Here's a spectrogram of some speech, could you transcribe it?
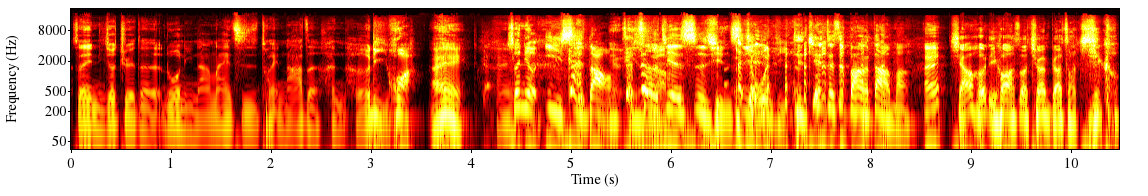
所以你就觉得，如果你拿那一只腿拿着很合理化，哎，所以你有意识到这件事情是有问题。你今天这是帮了大忙。哎，想要合理化的时候，千万不要找借口。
